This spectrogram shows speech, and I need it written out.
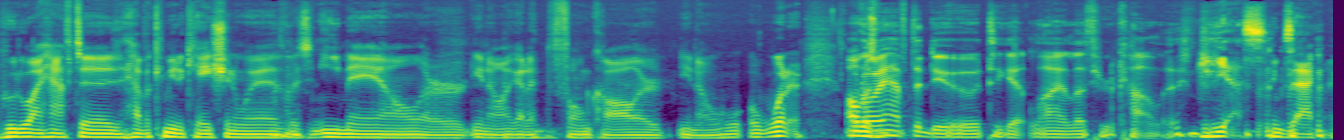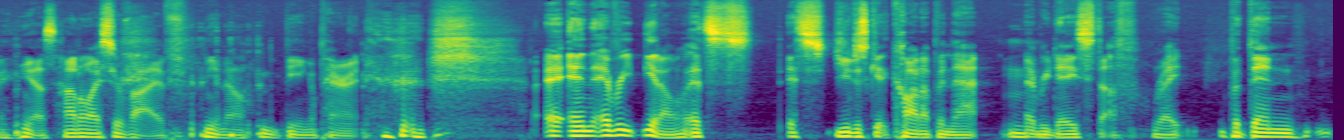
who do I have to have a communication with? Whether It's an email or you know I got a phone call or you know what? All What do I have to do to get Lila through college? Yes, exactly. yes. How do I survive? You know, being a parent, and every you know, it's it's you just get caught up in that mm-hmm. everyday stuff, right? But then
